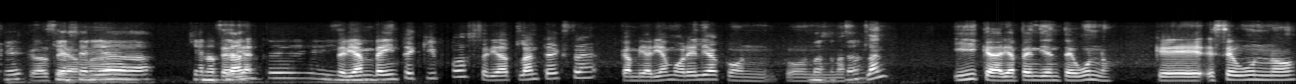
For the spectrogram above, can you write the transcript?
¿Qué, sería quien Atlante? Serían 20 equipos, sería Atlante extra, cambiaría Morelia con, con Mazatlán. y quedaría pendiente uno, que ese uno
